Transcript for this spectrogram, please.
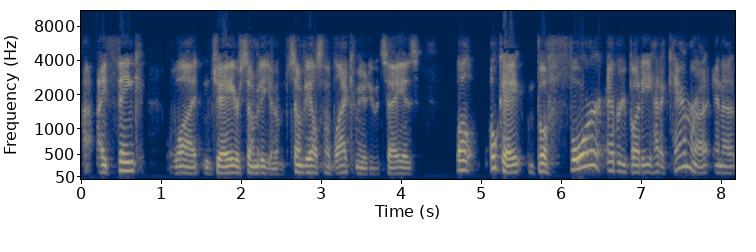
I I think what Jay or somebody, you know, somebody else in the black community would say is, well, okay, before everybody had a camera in a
